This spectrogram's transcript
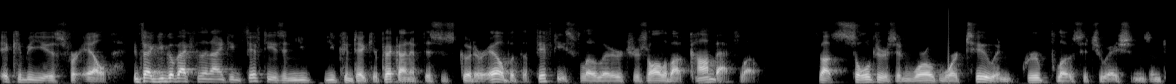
it can be used for ill. In fact, you go back to the 1950s and you, you can take your pick on if this is good or ill, but the 50s flow literature is all about combat flow. It's about soldiers in World War II and group flow situations and,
